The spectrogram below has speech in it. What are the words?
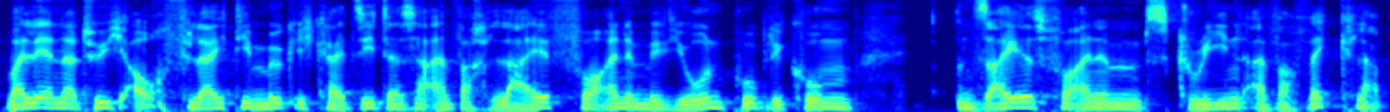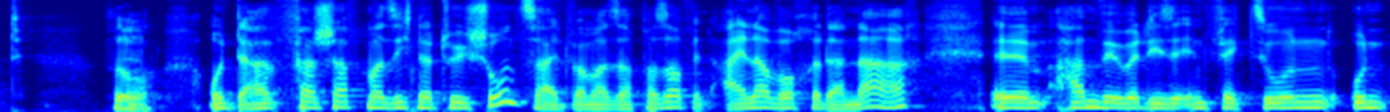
weil er natürlich auch vielleicht die Möglichkeit sieht, dass er einfach live vor einem Millionenpublikum und sei es vor einem Screen einfach wegklappt. So. Und da verschafft man sich natürlich schon Zeit, weil man sagt, pass auf, in einer Woche danach ähm, haben wir über diese Infektion und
